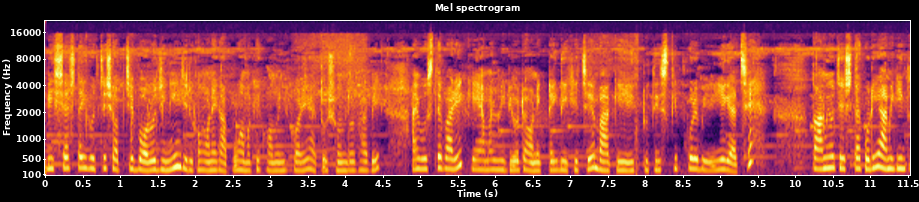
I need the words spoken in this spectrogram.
বিশ্বাসটাই হচ্ছে সবচেয়ে বড় জিনিস, যেরকম অনেক আপু আমাকে কমেন্ট করে এত সুন্দরভাবে। আমি বুঝতে পারি কে আমার ভিডিওটা অনেকটাই দেখেছে বা কে একটু স্কিপ করে বেরিয়ে গেছে। তো আমিও চেষ্টা করি। আমি কিন্তু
